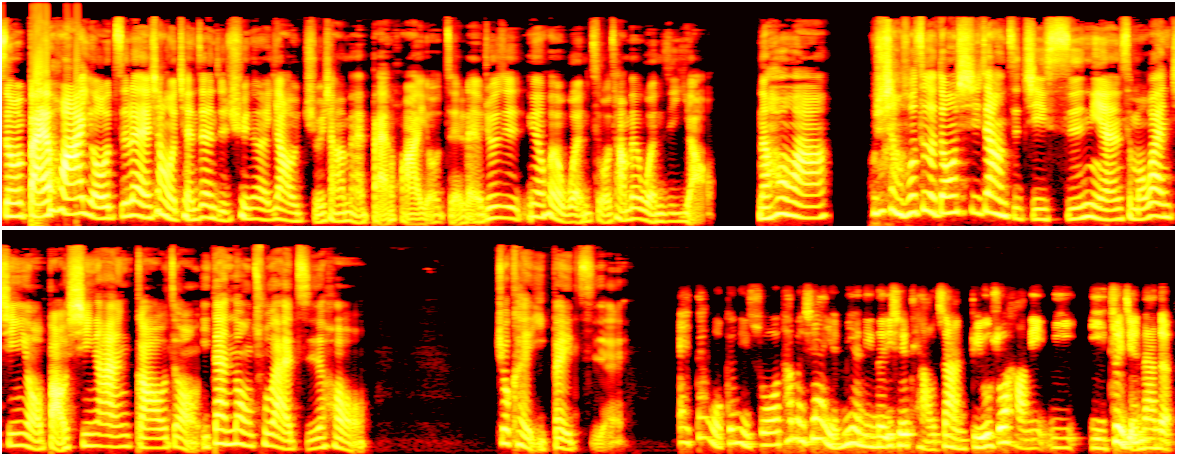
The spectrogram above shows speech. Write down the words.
什么白花油之类，像我前阵子去那个药局，想要买白花油这类，就是因为会有蚊子，我常被蚊子咬。然后啊，我就想说，这个东西这样子几十年，什么万金油、保心安膏这种，一旦弄出来之后，就可以一辈子诶、但我跟你说，他们现在也面临了一些挑战。比如说，好，你你以最简单的，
